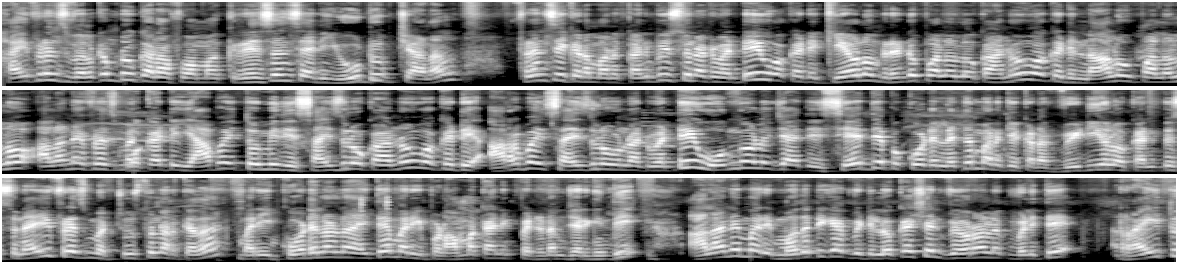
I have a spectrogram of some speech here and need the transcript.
హై ఫ్రెండ్స్ వెల్కమ్ టు గనాఫార్మా క్రియేషన్స్ అండ్ యూట్యూబ్ ఛానల్ Friends ఇక్కడ మనకు కనిపిస్తున్నటువంటి ఒకటి కేవలం రెండు పళ్ళలో కాను ఒకటి నాలుగు పళ్ళలో అలానే ఫ్రెండ్స్ ఒకటి యాభై తొమ్మిది సైజులో కాను ఒకటి అరవై సైజులో ఉన్నటువంటి ఒంగోలు జాతి సేద్యపు కోడెలు అయితే మనకి ఇక్కడ వీడియోలో కనిపిస్తున్నాయి. ఫ్రెండ్స్ మరి చూస్తున్నారు కదా మరి ఈ కోడెలను అయితే మరి ఇప్పుడు అమ్మకానికి పెట్టడం జరిగింది. అలానే మరి మొదటిగా వీటి లొకేషన్ వివరాలకు వెళితే రైతు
